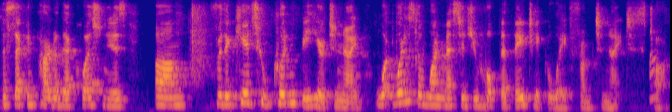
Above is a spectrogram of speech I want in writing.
The second part of that question is, um, for the kids who couldn't be here tonight, what, what is the one message you hope that they take away from tonight's talk?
